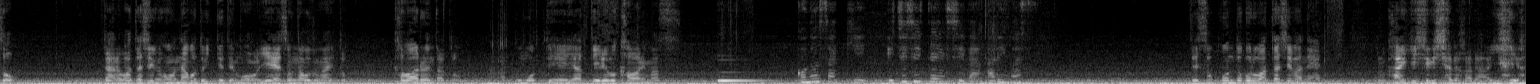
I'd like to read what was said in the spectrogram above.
そう。だから私がこんなこと言っててもいやいやそんなことないと。変わるんだと。思ってやっていれば変わります。この先一時停止があります。でそこのところ私はね会議主義者だからいやいや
